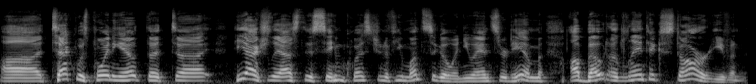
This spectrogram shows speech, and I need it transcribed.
Uh, Tech was pointing out that uh, he actually asked this same question a few months ago, and you answered him about Atlantic Star, even.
